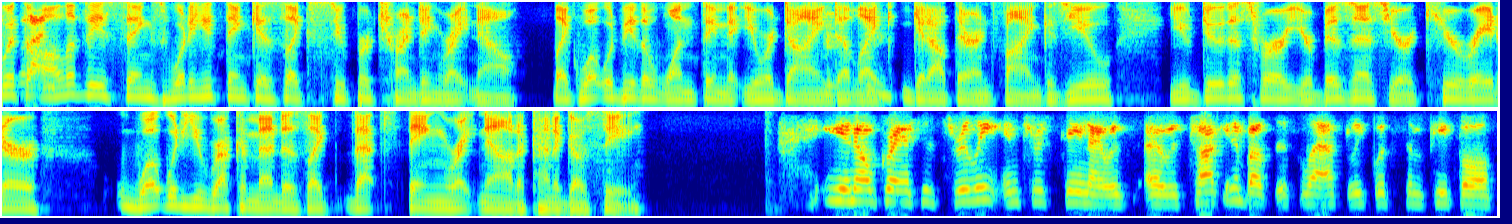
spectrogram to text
with what I'm- all of these things, what do you think is like super trending right now? Like, what would be the one thing that you are dying to like get out there and find? Because you you do this for your business, you're a curator. What would you recommend as like that thing right now to kind of go see? You know, Grant, it's really interesting. I was I was talking about this last week with some people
